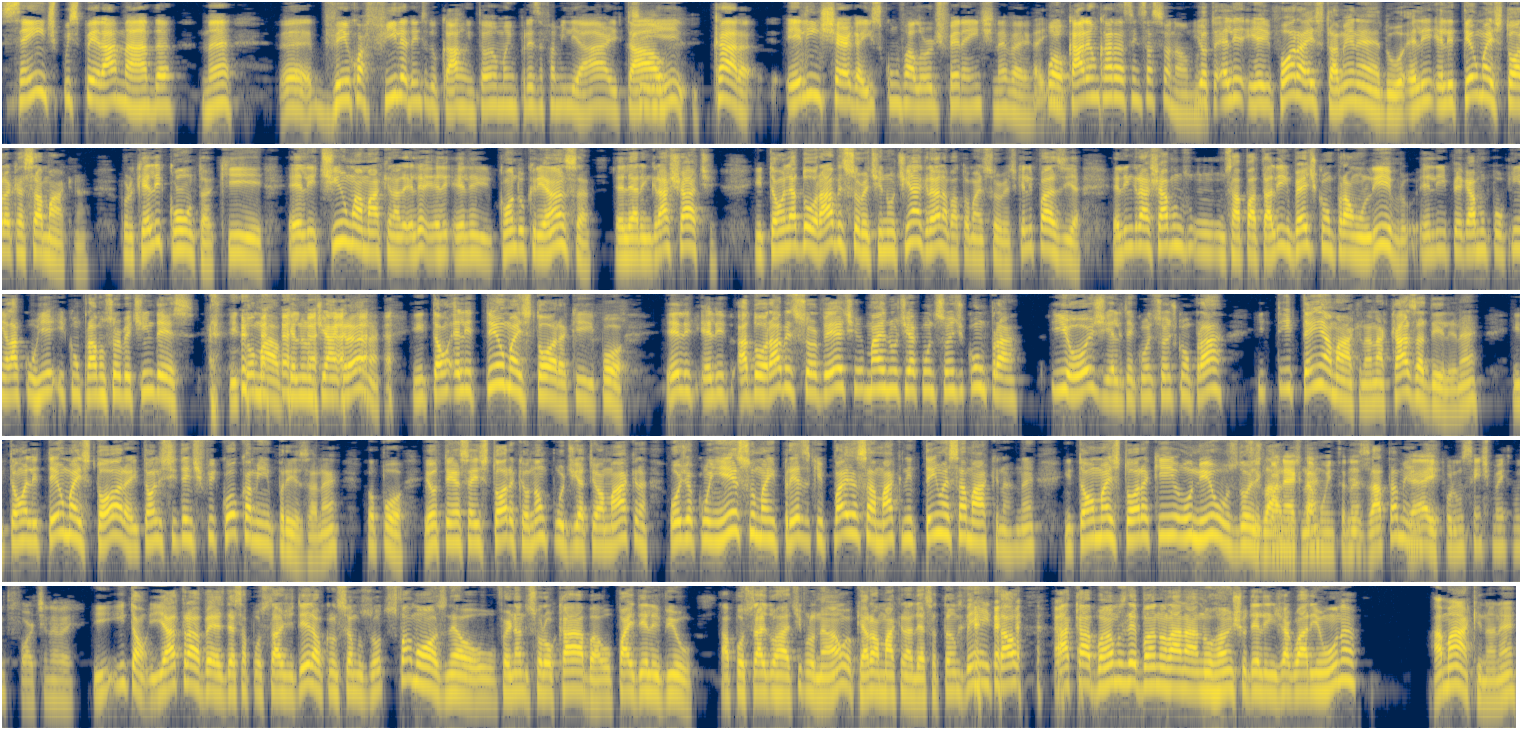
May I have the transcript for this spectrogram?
sem, tipo, esperar nada, né? É, veio com a filha dentro do carro, então é uma empresa familiar e tal. Sim. Cara, ele enxerga isso com um valor diferente, né, velho? É, Pô, e- o cara é um cara sensacional, mano. E, outra, ele, e fora isso também, né, Edu? Ele, ele tem uma história com essa máquina. Porque ele conta que ele tinha uma máquina. Ele, ele, ele quando criança, ele era engraxate. Então ele adorava esse sorvete. e Não tinha grana para tomar esse sorvete. O que ele fazia? Ele engraxava um, um, um sapato ali, em vez de comprar um livro, ele pegava um pouquinho lá, corria e comprava um sorvetinho desse. E tomava, porque ele não tinha grana. Então ele tem uma história que, pô, ele, ele adorava esse sorvete, mas não tinha condições de comprar. E hoje ele tem condições de comprar e, e tem a máquina na casa dele, né? Então ele tem uma história, então ele se identificou com a minha empresa, né? Falou, pô, eu tenho essa história que eu não podia ter uma máquina, hoje eu conheço uma empresa que faz essa máquina e tenho essa máquina, né? Então é uma história que uniu os dois Se lados, conecta né? muito, né? Exatamente. É, e por um sentimento muito forte, né, velho? E, então, e através dessa postagem dele, alcançamos outros famosos, né? O Fernando de Sorocaba, o pai dele viu a postagem do Ratinho e falou: não, eu quero uma máquina dessa também e tal. Acabamos levando lá na- no rancho dele em Jaguariúna a máquina, né?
